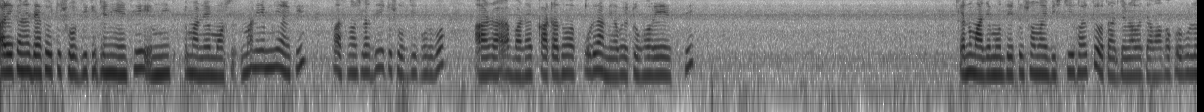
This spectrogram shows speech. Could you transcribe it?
আর এখানে দেখো একটু সবজি কেটে নিয়েছি, এমনি মানে মশলা মানে এমনি আর কি পাঁচ মশলা দিয়ে একটু সবজি করব। আর মানে কাটা ধোয়া করে আমি আবার একটু ঘরে এসেছি। কেন মাঝে মধ্যে একটু সময় বৃষ্টি হয় তো, তার জন্য আবার জামা কাপড়গুলো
